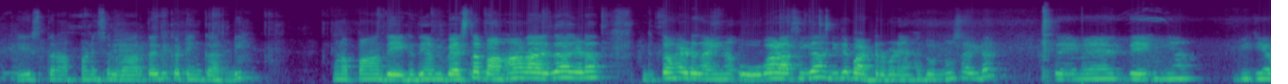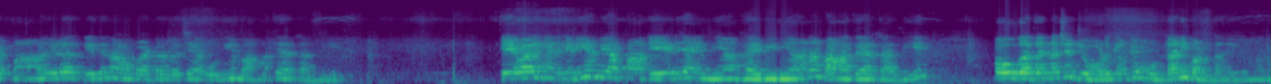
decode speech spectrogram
ਤੇ ਇਸ ਤਰ੍ਹਾਂ ਆਪਾਂ ਨੇ ਸਲਵਾਰ ਤਾਂ ਇਹਦੀ ਕਟਿੰਗ ਕਰ ਲਈ। ਹੁਣ ਆਪਾਂ ਦੇਖਦੇ ਆਂ ਵੀ ਵੈਸੇ ਤਾਂ ਬਾਹਾਂ ਵਾਲਾ ਇਹਦਾ ਜਿਹੜਾ ਦਿੱਤਾ ਹੋਇਆ ਡਿਜ਼ਾਈਨ ਉਹ ਵਾਲਾ ਸੀਗਾ, ਜਿਹਦੇ ਬਾਰਡਰ ਬਣਿਆ ਹੈ ਦੋਨੋਂ ਸਾਈਡ ਤੇ ਮੈਂ ਦੇਖਦੀ ਆਂ ਵੀ ਜੇ ਆਪਾਂ ਜਿਹੜਾ ਇਹਦੇ ਨਾਲ ਬਾਰਡਰ ਬਚਿਆ, ਉਹਦੀਆਂ ਬਾਹਾਂ ਤਿਆਰ ਕਰ ਦਈਏ। ਇਹ ਵਾਲੀਆਂ ਜਿਹੜੀਆਂ ਵੀ ਆਪਾਂ ਇਹ ਡਿਜ਼ਾਈਨ ਦੀਆਂ ਹੈਵੀ ਦੀਆਂ ਹਨਾ, ਬਾਹਾਂ ਤਿਆਰ ਕਰ ਦਈਏ। ਪਊਗਾ ਤਾਂ ਇਹਨਾਂ 'ਚ ਜੋੜ, ਕਿਉਂਕਿ ਮੋਢਾ ਨਹੀਂ ਬਣਦਾ ਹੈਗਾ ਉਹਨਾਂ ਦਾ।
